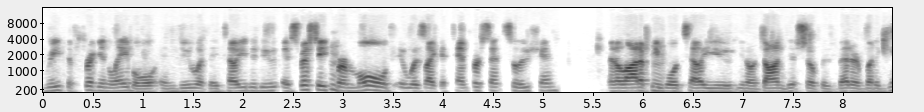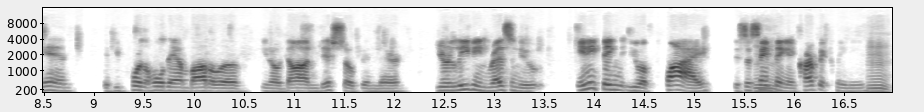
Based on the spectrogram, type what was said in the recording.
read the friggin' label and do what they tell you to do. Especially Hmm. for mold, it was like a 10% solution, and a lot of people would tell you, you know, Dawn dish soap is better. But again, if you pour the whole damn bottle of you know Dawn dish soap in there, you're leaving residue. Anything that you apply, it's the same Mm. thing in carpet cleaning. Mm,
